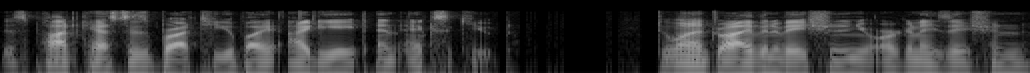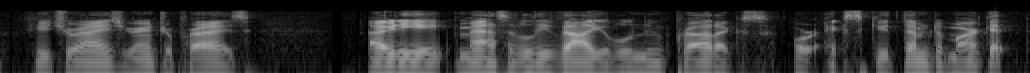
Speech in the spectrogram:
This podcast is brought to you by Ideate and Execute. Do you want to drive innovation in your organization, futurize your enterprise, ideate massively valuable new products, or execute them to market?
